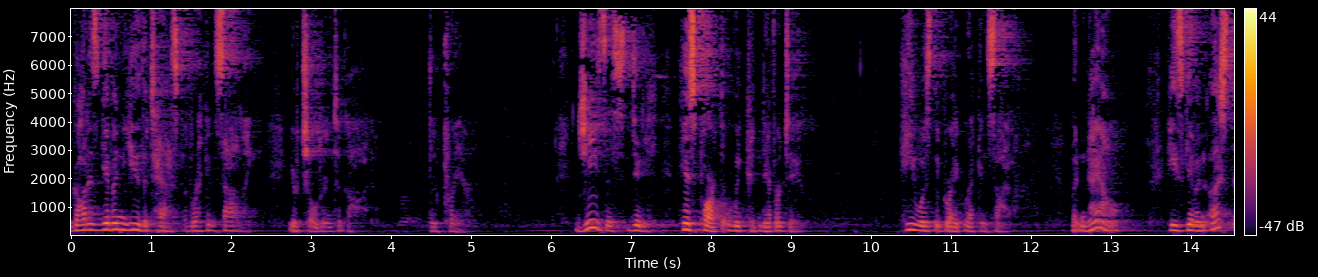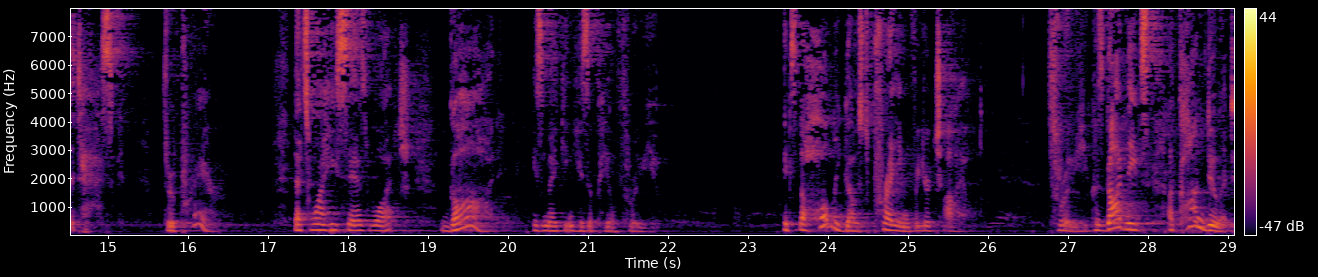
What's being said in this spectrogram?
God has given you the task of reconciling your children to God through prayer. Jesus did his part that we could never do. He was the great reconciler. But now he's given us the task through prayer. That's why he says, Watch, God is making his appeal through you. It's the Holy Ghost praying for your child through you because God needs a conduit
